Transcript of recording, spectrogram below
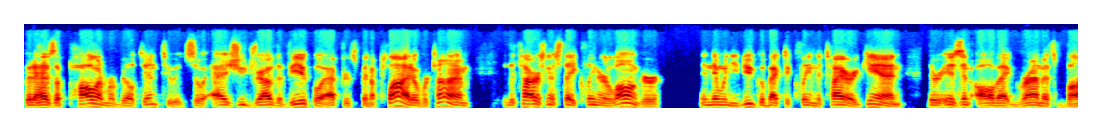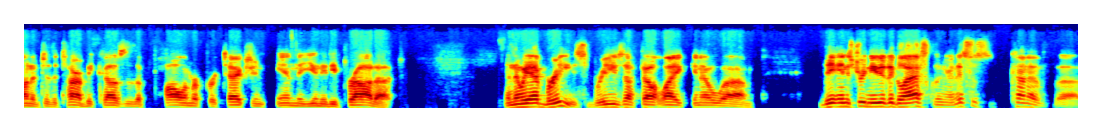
but it has a polymer built into it. So as you drive the vehicle after it's been applied over time, the tire is going to stay cleaner longer. And then when you do go back to clean the tire again, there isn't all that grime that's bonded to the tire because of the polymer protection in the Unity product. And then we have Breeze. Breeze, I felt like, you know, um, the industry needed a glass cleaner. And this was kind of uh,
